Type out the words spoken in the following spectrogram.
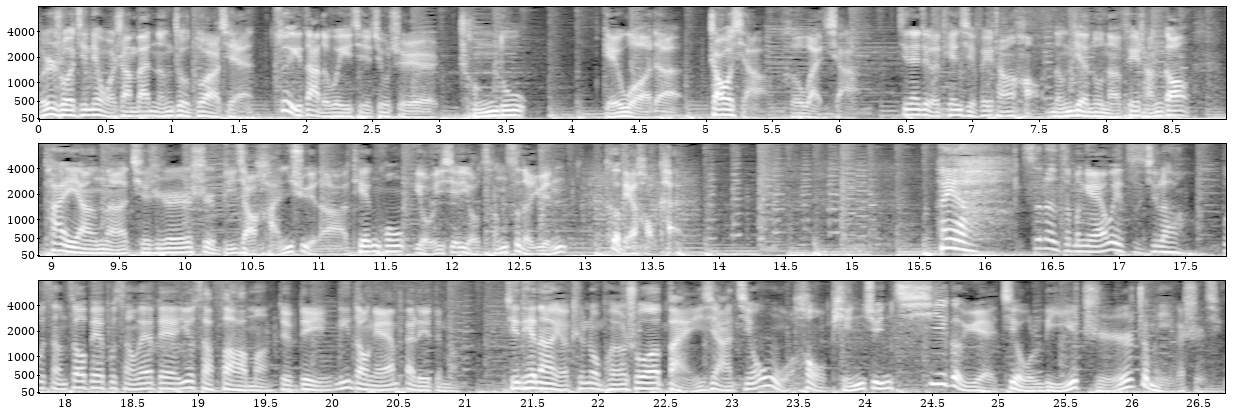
不是说今天我上班能挣多少钱，最大的慰藉就是成都给我的朝霞和晚霞。今天这个天气非常好，能见度呢非常高，太阳呢其实是比较含蓄的啊，天空有一些有层次的云，特别好看。哎呀，只能这么安慰自己了，不上早班不上晚班有啥法嘛？对不对？领导安排的的嘛。今天呢，有听众朋友说摆一下九五后平均七个月就离职这么一个事情。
